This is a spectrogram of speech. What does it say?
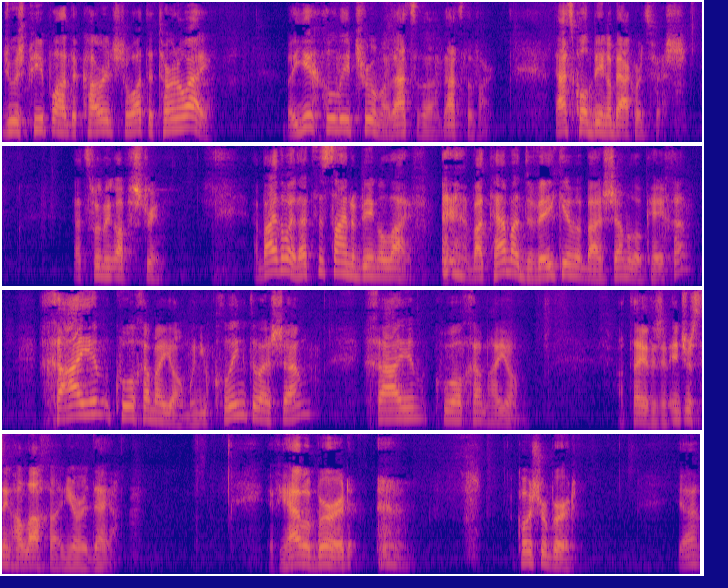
Jewish people had the courage to what? To turn away. The Yichuli Truma, that's the, that's the part. That's called being a backwards fish. That's swimming upstream. And by the way, that's the sign of being alive. Vatema dveikim lokecha, chayim kulchem hayom. When you cling to Hashem, chayim kulchem hayom. I'll tell you, there's an interesting halacha in Yoreh De'ah. If you have a bird, a kosher bird, yeah,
